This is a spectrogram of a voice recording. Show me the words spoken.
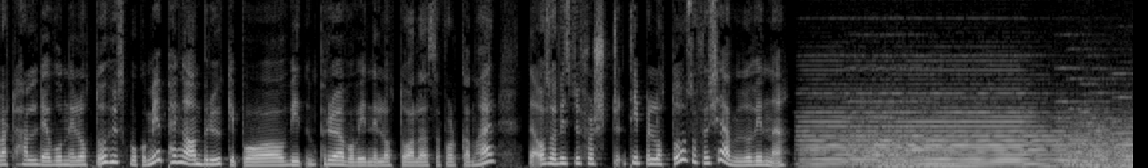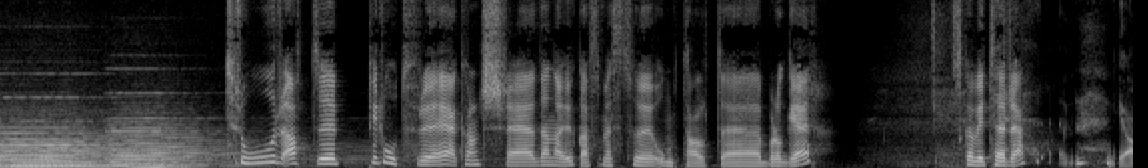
vært heldige og vunnet i Lotto. Husk på hvor mye penger han bruker på å prøve å vinne i Lotto, alle disse folkene her. Det, altså, hvis du først tipper Lotto, så fortjener du å vinne. At Pilotfru er kanskje denne ukas mest eh, omtalte blogger. Skal vi tørre? Ja,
